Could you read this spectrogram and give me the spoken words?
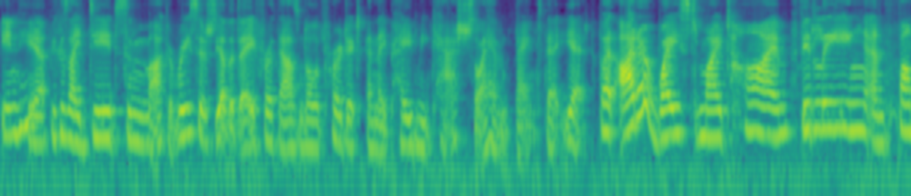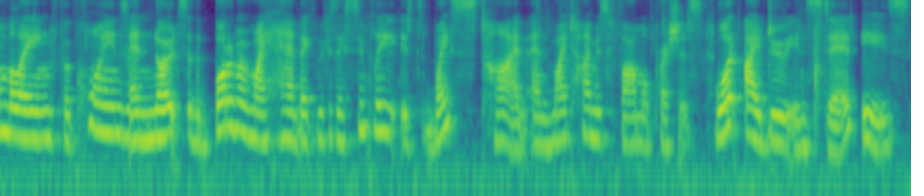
in here because I did some market research the other day for a thousand dollar project and they paid me cash so I haven't banked that yet. But I don't waste my time fiddling and fumbling for coins and notes at the bottom of my handbag because they simply it wastes time and my time is far more precious. What I do instead is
